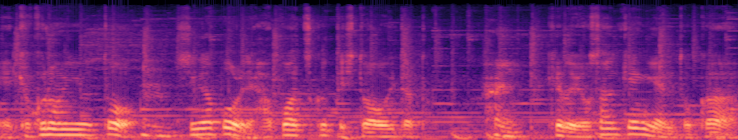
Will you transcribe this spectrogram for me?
えー極論言うと、うん。シンガポールに箱は作って人は置いたと。はい、けど予算権限とか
